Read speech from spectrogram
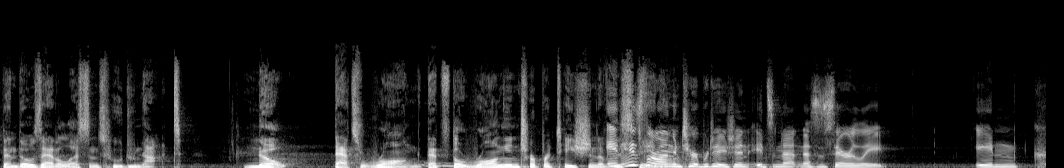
than those adolescents who do not. No, that's wrong. That's the wrong interpretation of It this is the wrong interpretation. It's not necessarily incorrect.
